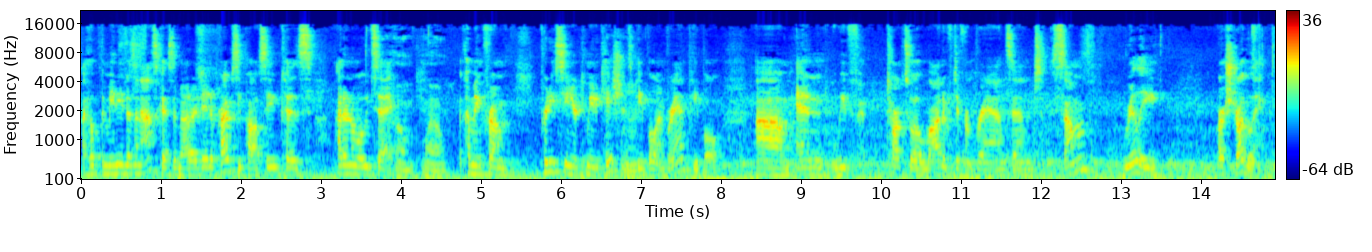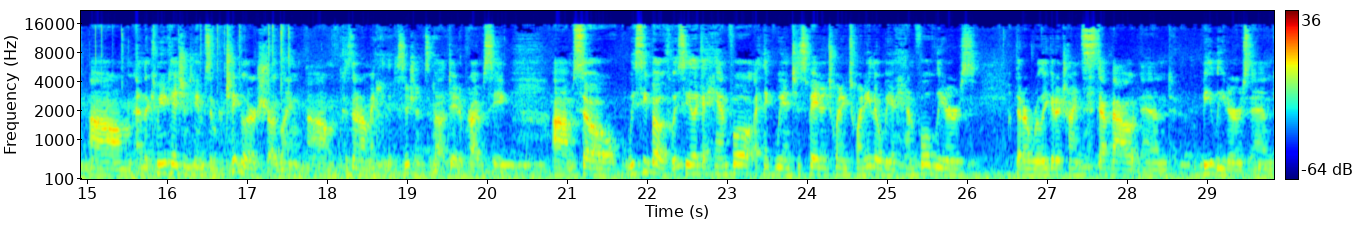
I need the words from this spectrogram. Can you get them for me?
I hope the media doesn't ask us about our data privacy policy because I don't know what we'd say. Oh, wow. Coming from pretty senior communications mm-hmm. people and brand people. Um, and we've talked to a lot of different brands, and some really are struggling. Um, and the communication teams in particular are struggling because um, they're not making the decisions about data privacy. Um, so we see both. We see like a handful. I think we anticipate in 2020 there will be a handful of leaders that are really going to try and step out and be leaders and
